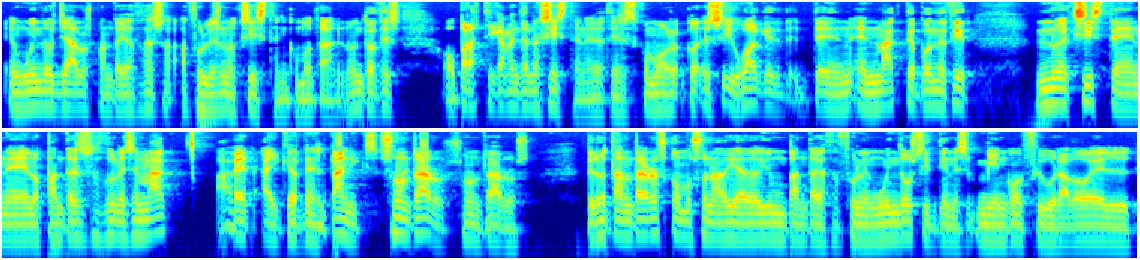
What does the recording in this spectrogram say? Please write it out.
en Windows ya los pantallazos azules no existen como tal, ¿no? Entonces, o prácticamente no existen. Es decir, es como es igual que en, Mac te pueden decir, no existen eh, los pantallazos azules en Mac. A ver, hay kernel panics. Son raros, son raros pero tan raros como son a día de hoy un pantallazo azul en Windows si tienes bien configurado el,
